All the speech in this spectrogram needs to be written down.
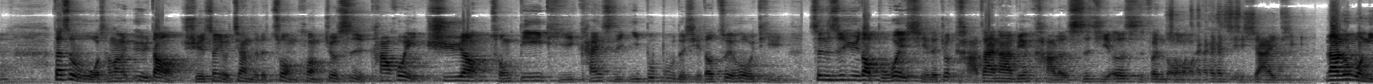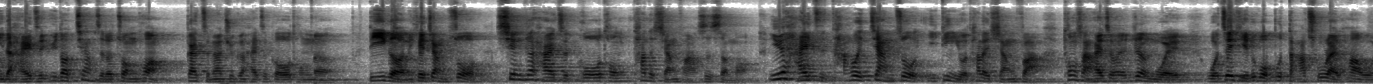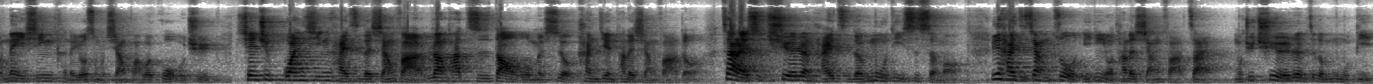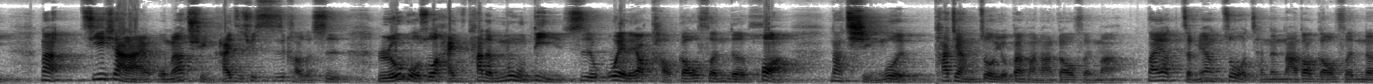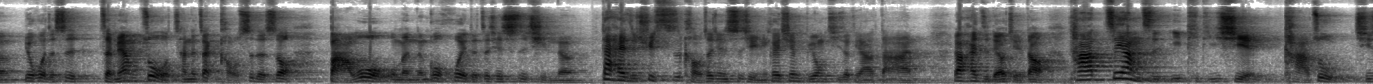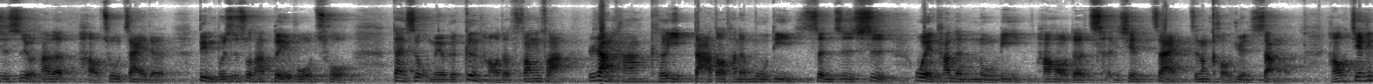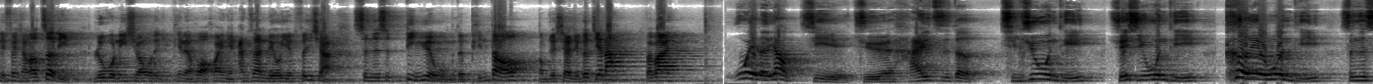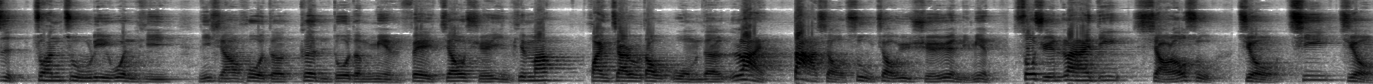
但是我常常遇到学生有这样子的状况，就是他会需要从第一题开始一步步的写到最后一题，甚至是遇到不会写的就卡在那边卡了十几二十分钟才开始写下一题。那如果你的孩子遇到这样子的状况，该怎么样去跟孩子沟通呢？第一个，你可以这样做，先跟孩子沟通他的想法是什么，因为孩子他会这样做，一定有他的想法。通常孩子会认为，我这题如果不答出来的话，我内心可能有什么想法会过不去。先去关心孩子的想法，让他知道我们是有看见他的想法的。再来是确认孩子的目的是什么，因为孩子这样做一定有他的想法在，我们去确认这个目的。那接下来我们要请孩子去思考的是，如果说孩子他的目的是为了要考高分的话，那请问他这样做有办法拿高分吗？那要怎么样做才能拿到高分呢？又或者是怎么样做才能在考试的时候把握我们能够会的这些事情呢？带孩子去思考这件事情，你可以先不用急着给他答案。让孩子了解到，他这样子一题题写卡住，其实是有他的好处在的，并不是说他对或错。但是我们有个更好的方法，让他可以达到他的目的，甚至是为他的努力好好的呈现在这张考卷上哦。好，今天跟你分享到这里。如果你喜欢我的影片的话，欢迎你按赞、留言、分享，甚至是订阅我们的频道哦。那我们就下节课见啦，拜拜。为了要解决孩子的情绪问题、学习问题、课业问题，甚至是专注力问题，你想要获得更多的免费教学影片吗？欢迎加入到我们的 LINE 大小数教育学院里面，搜寻 LINE ID 小老鼠九七九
